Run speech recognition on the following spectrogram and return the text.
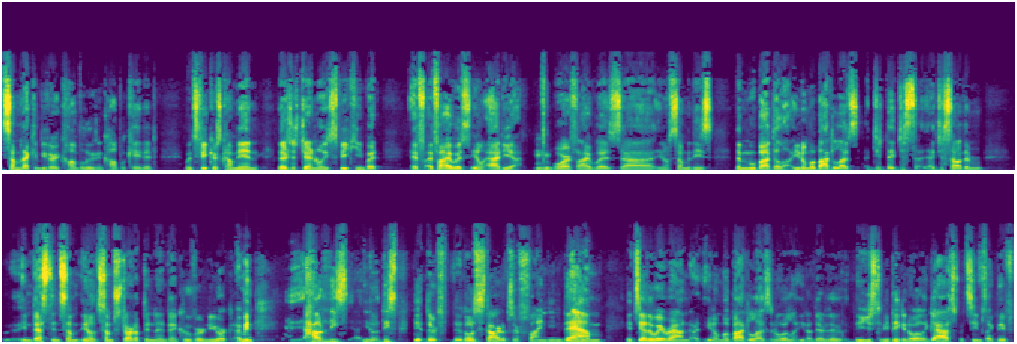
some of that can be very convoluted and complicated when speakers come in. They're just generally speaking, but if if I was you know Adia mm-hmm. or if I was uh, you know some of these the Mubadala, you know Mubadalas, they just I just saw them invest in some you know some startup in, in Vancouver, New York. I mean, how do these you know these they're, they're, those startups are finding them it's the other way around. Uh, you know, Mubadalas and oil. You know, they're, they're, they used to be big in oil and gas, but it seems like they've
